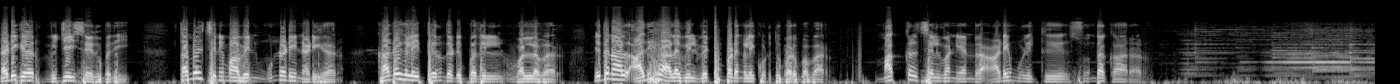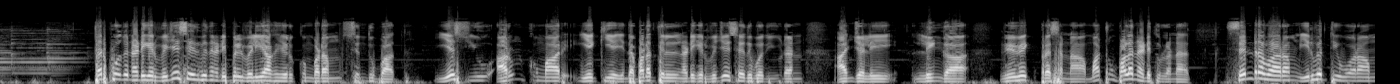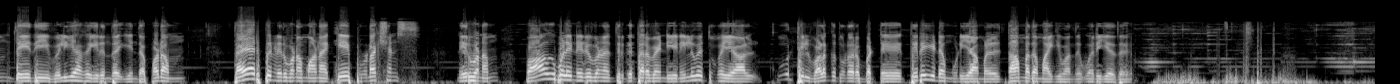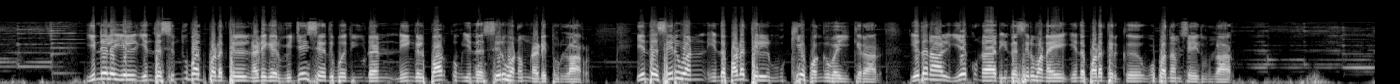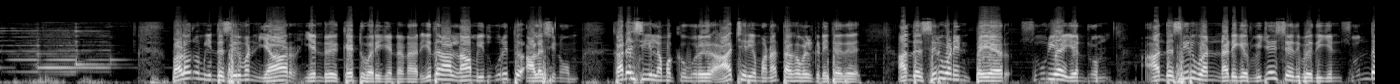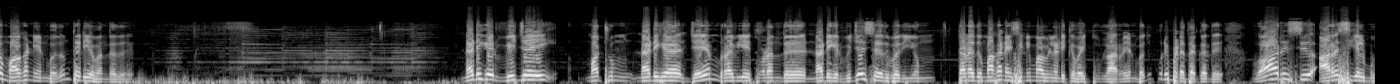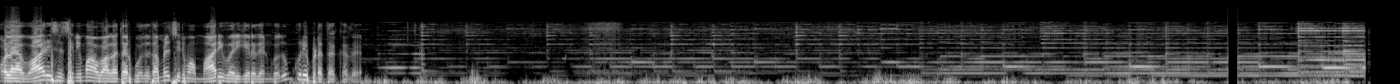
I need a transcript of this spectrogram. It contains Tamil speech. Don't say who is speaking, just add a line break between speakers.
நடிகர் விஜய் சேதுபதி. தமிழ் சினிமாவின் முன்னணி நடிகர். கதைகளை தேர்ந்தெடுப்பதில் வல்லவர். இதனால் அதிக அளவில் வெற்றி படங்களை கொடுத்து வருபவர். மக்கள் செல்வன் என்ற அடைமொழிக்கு சொந்தக்காரர். தற்போது நடிகர் விஜய் சேதுபதி நடிப்பில் வெளியாக இருக்கும் படம் சிந்துபாத். எஸ் யு அருண்குமார் இயக்கிய இந்த படத்தில் நடிகர் விஜய் சேதுபதியுடன் அஞ்சலி லிங்கா விவேக் பிரசன்னா மற்றும் பலர் நடித்துள்ளனர். சென்ற வாரம் இருபத்தி ஓராம் தேதி வெளியாக இருந்த இந்த படம் தயாரிப்பு நிறுவனமான கே புரொடக்ஷன்ஸ் நிறுவனம் பாகுபலி நிறுவனத்திற்கு தர வேண்டிய நிலுவைத் தொகையால் கோர்ட்டில் வழக்கு தொடரப்பட்டு திரையிட முடியாமல் தாமதமாகி வந்து வருகிறது. இந்நிலையில் இந்த சிந்துபாத் படத்தில் நடிகர் விஜய் சேதுபதியுடன் நீங்கள் பார்க்கும் இந்த சிறுவனும் நடித்துள்ளார். இந்த சிறுவன் இந்த படத்தில் முக்கிய பங்கு வகிக்கிறார். இதனால் இயக்குனர் இந்த சிறுவனை இந்த படத்திற்கு ஒப்பந்தம் செய்துள்ளார். பலரும் இந்த சிறுவன் யார் என்று கேட்டு வருகின்றனர். இதனால் நாம் இது குறித்து அலசினோம் கடைசியில் நமக்கு ஒரு ஆச்சரியமான தகவல் கிடைத்தது. அந்த சிறுவனின் பெயர் சூர்யா என்றும் அந்த சிறுவன் நடிகர் விஜய் சேதுபதியின் சொந்த மகன் என்பதும் தெரிய வந்தது நடிகர் விஜய் மற்றும் நடிகர் ஜெயம் ரவியை தொடர்ந்து நடிகர் விஜய் சேதுபதியும் தனது மகனை சினிமாவில் நடிக்க வைத்துள்ளார் என்பது குறிப்பிடத்தக்கது. வாரிசு அரசியல் போல வாரிசு சினிமாவாக தற்போது தமிழ் சினிமா மாறி வருகிறது என்பதும் குறிப்பிடத்தக்கது.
